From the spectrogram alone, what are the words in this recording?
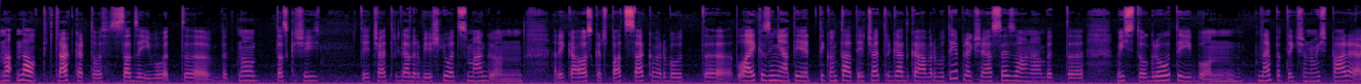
nav, tik traki ar to sadzīvot, uh, bet nu, tas, ka šī tie četri gadi ir bijuši ļoti smagi. Arī kā Oskars pats saka, varbūt uh, laika ziņā tie ir tik un tā tie četri gadi, kā varbūt iepriekšējā sezonā, bet uh, visu to grūtību un nepatikšanu un vispārējā,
